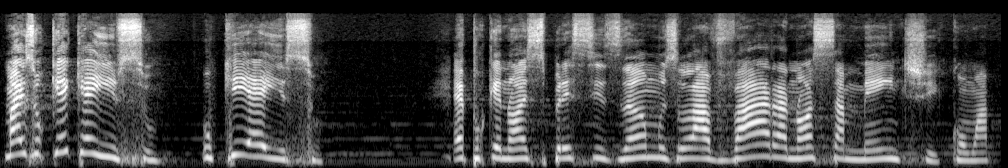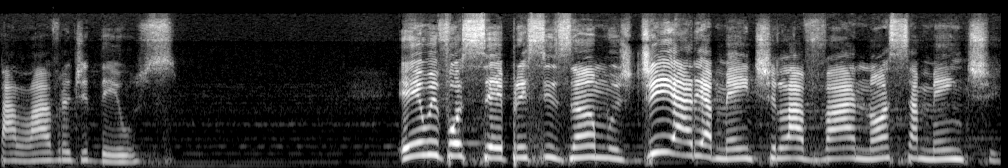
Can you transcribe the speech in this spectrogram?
Mas o que, que é isso? O que é isso? É porque nós precisamos lavar a nossa mente com a palavra de Deus. Eu e você precisamos diariamente lavar a nossa mente.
